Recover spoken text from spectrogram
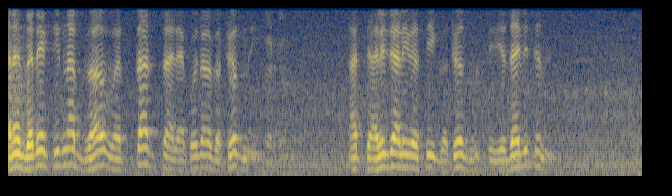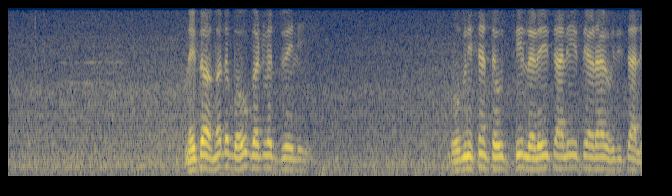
અને દરેક ચીજના ભાવ વધતા જ ચાલ્યા કોઈ દાડો ઘટ્યો જ નહીં. આ ચાલી ચાલી વસ્તી ઘટ્યો જ નથી બી છે ને. નહીં તો અમે તો બહુ ઘટવત જોયેલી. ઓગણીસો ચૌદથી લડાઈ ચાલી તે અઢાર સુધી ચાલી.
